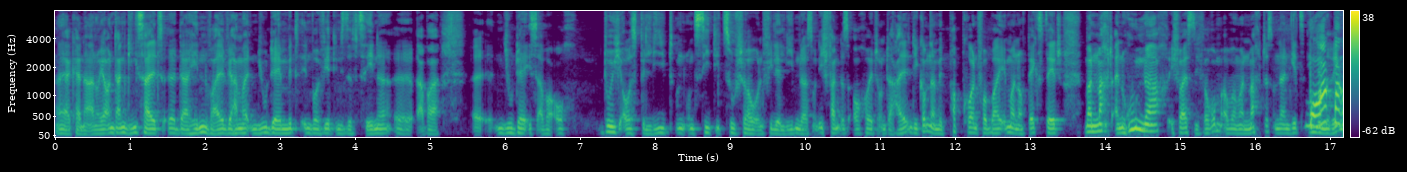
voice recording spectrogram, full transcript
naja, keine Ahnung. Ja, und dann ging es halt äh, dahin, weil wir haben halt New Day mit involviert in diese Szene. Äh, aber äh, New Day ist aber auch durchaus beliebt und, und zieht die Zuschauer und viele lieben das. Und ich fand es auch heute unterhalten. Die kommen dann mit Popcorn vorbei, immer noch Backstage. Man macht ein Huhn nach, ich weiß nicht warum, aber man macht es und dann geht es in den Ring.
